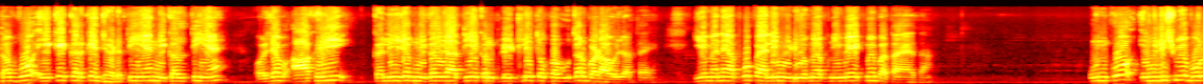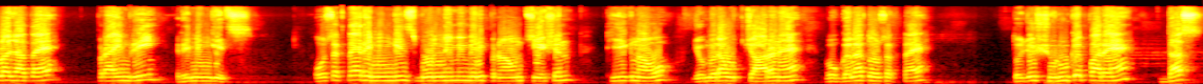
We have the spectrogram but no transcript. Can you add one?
तब वो एक एक करके झड़ती हैं, निकलती हैं। और जब आखिरी कली जब निकल जाती है कंप्लीटली तो कबूतर बड़ा हो जाता है। ये मैंने आपको पहली वीडियो में अपनी में एक में बताया था। उनको इंग्लिश में बोला जाता है प्राइमरी रिमिंगिस हो सकता है रिमिंगिस बोलने में मेरी प्रोनाउंसिएशन ठीक ना हो, जो मेरा उच्चारण है, वो गलत हो सकता है। तो जो शुरू के पर हैं, दस,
